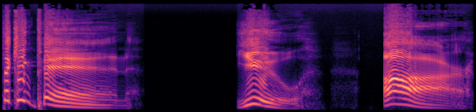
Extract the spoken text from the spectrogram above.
the Kingpin. You are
